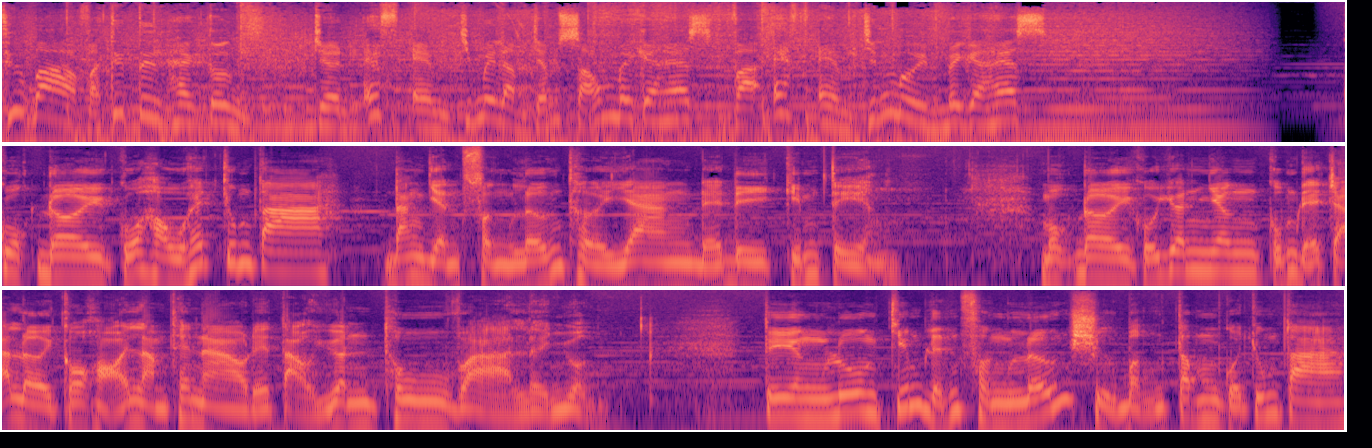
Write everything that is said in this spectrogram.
thứ ba và thứ tư hàng tuần trên FM 95.6 MHz và FM 90 MHz. Cuộc đời của hầu hết chúng ta đang dành phần lớn thời gian để đi kiếm tiền. Một đời của doanh nhân cũng để trả lời câu hỏi làm thế nào để tạo doanh thu và lợi nhuận. Tiền luôn chiếm lĩnh phần lớn sự bận tâm của chúng ta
